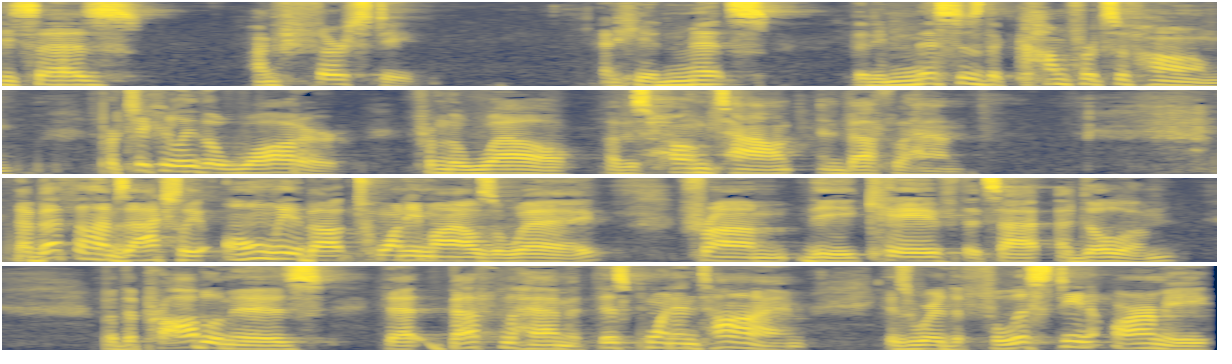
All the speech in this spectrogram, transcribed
He says, I'm thirsty. And he admits that he misses the comforts of home, particularly the water from the well of his hometown in Bethlehem. Now, Bethlehem's actually only about 20 miles away from the cave that's at Adullam. But the problem is that Bethlehem at this point in time is where the Philistine army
